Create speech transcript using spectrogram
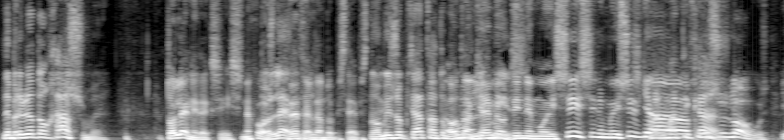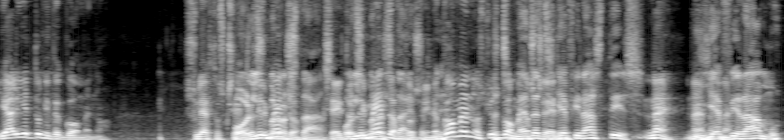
Δεν πρέπει να τον χάσουμε. Το λένε οι δεξιοί συνεχώς. Το λένε. Δεν θέλετε να το πιστέψετε. Νομίζω πια θα το πούμε Όταν και λέμε εμείς. ότι είναι Μωυσής, είναι Μωυσής για Πραγματικά. αυτούς τους λόγους. Οι άλλοι γιατί τον είδε γκόμενο. Σου λέει αυτός ξέρει. Πολύ το τσιμέντο. μπροστά. Ξέρει πολύ το τσιμέντο μπροστά αυτός. ήταν. Είναι γκόμενος. Ποιος Τα γκόμενος. τσιμέντα τη γέφυρά της. Ναι, ναι, Η ναι, ναι. γέφυρά μου.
